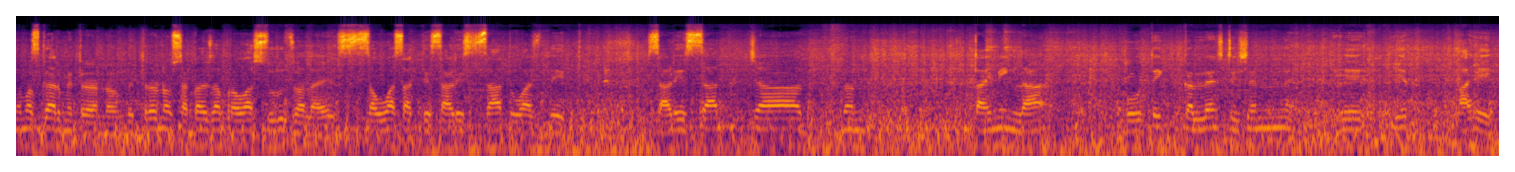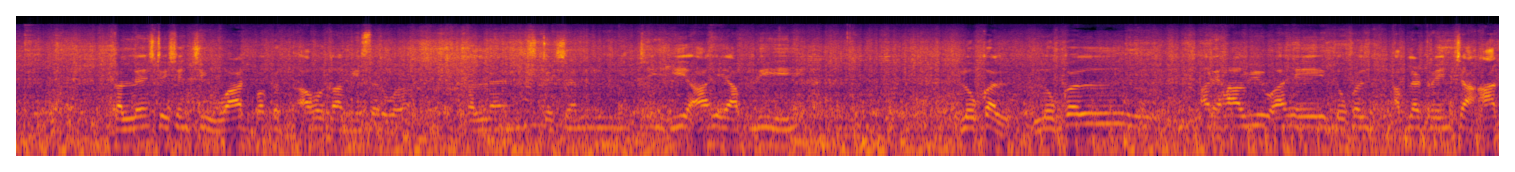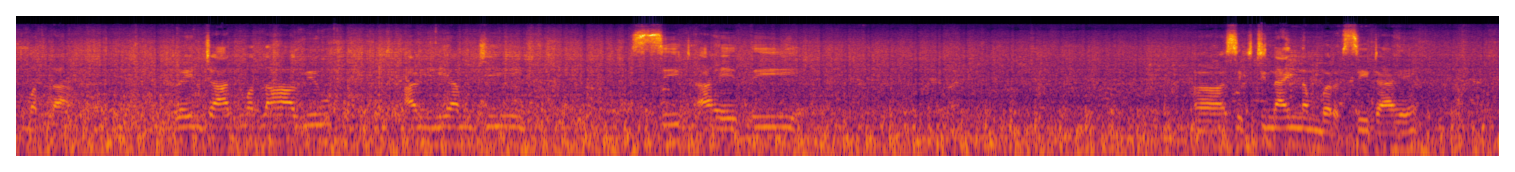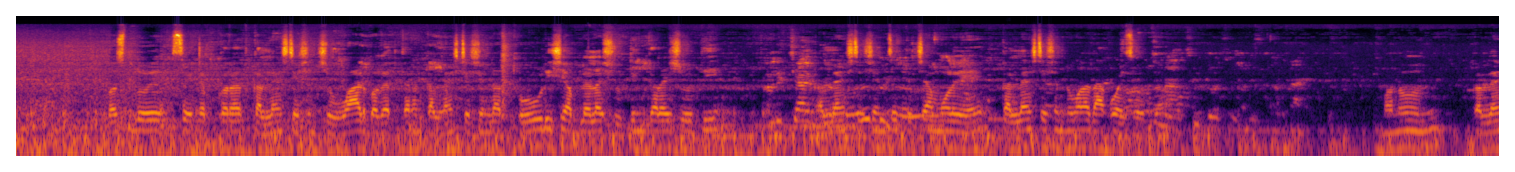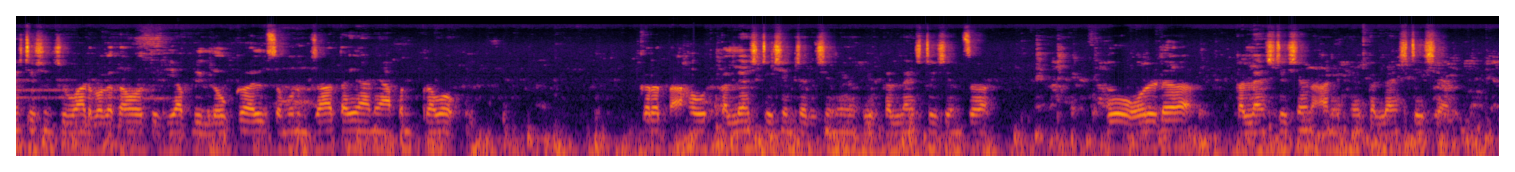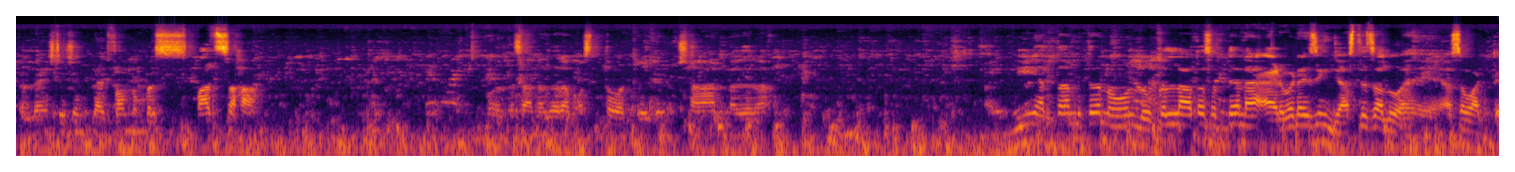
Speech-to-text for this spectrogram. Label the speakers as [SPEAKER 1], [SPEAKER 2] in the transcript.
[SPEAKER 1] नमस्कार मित्रांनो. मित्रांनो सकाळचा प्रवास सुरू झाला आहे सव्वा सात ते साडेसात वाजलेत साडेसातच्या नं टायमिंगला बहुतेक कल्याण स्टेशन हे येत आहे. कल्याण स्टेशनची वाट बघत आहोत आम्ही सर्व. कल्याण स्टेशनची ही आहे आपली लोकल लोकल आणि हा व्ह्यू आहे लोकल आपल्या ट्रेनच्या आतमधला. ट्रेनच्या आतमधला हा व्ह्यू आणि ही आमची सीट आहे ती सिक्स्टी नाईन नंबर सीट आहे. बसलो आहे सेटअप करत कल्याण स्टेशनची वाट बघत कारण कल्याण स्टेशनला थोडीशी आपल्याला शूटिंग करायची होती. कल्याण स्टेशनचं त्याच्यामुळे कल्याण स्टेशन तुम्हाला दाखवायचं होतं. म्हणून कल्याण स्टेशनची वाट बघत आहोत. ही आपली लोकल समोरून जात आहे आणि आपण प्रवा करत आहोत कल्याण स्टेशनच्या दिशेने. हे कल्याण स्टेशनचं बोर्ड कल्याण स्टेशन आणि हे Kalyan station. Kalyan station platform number पाच सहा. कसा नजारा मस्त वाटतो एकदम छान नजारा. आणि मी आता मित्रांनो लोकलला आता सध्या ना ॲडव्हर्टायझिंग जास्त चालू आहे असं वाटतं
